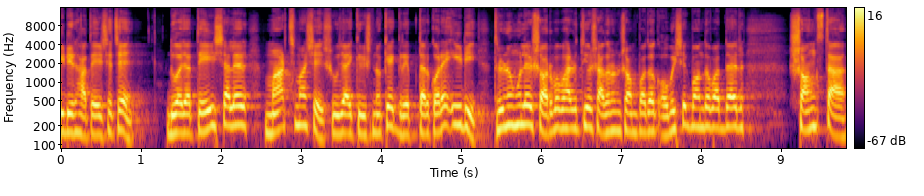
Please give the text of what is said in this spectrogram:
ইডির হাতে এসেছে। দু হাজার তেইশ সালের মার্চ মাসে সুজয় কৃষ্ণকে গ্রেপ্তার করে ইডি। তৃণমূলের সর্বভারতীয় সাধারণ সম্পাদক অভিষেক বন্দ্যোপাধ্যায়ের সংস্থা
